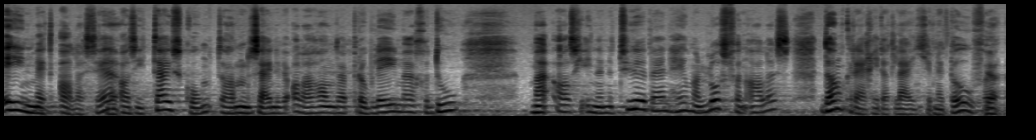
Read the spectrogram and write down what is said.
één met alles. Hè? Ja. Als hij thuis komt, dan zijn er weer allerhande problemen, gedoe. Maar als je in de natuur bent, helemaal los van alles, dan krijg je dat lijntje met boven. Ja.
